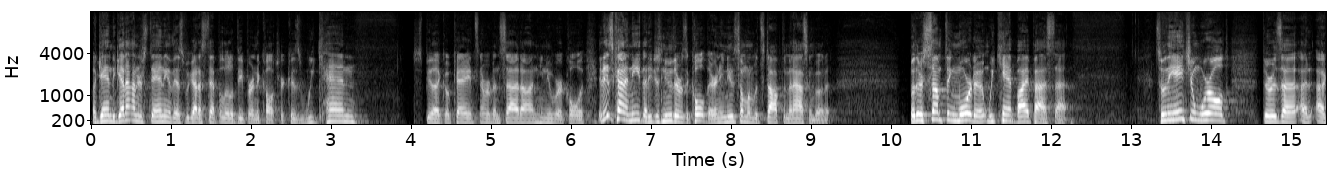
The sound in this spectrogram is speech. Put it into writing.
Again, to get an understanding of this, we got to step a little deeper into culture because we can just be like, okay, it's never been sat on. He knew where a colt. It is kind of neat that he just knew there was a colt there and he knew someone would stop them and ask him about it. But there's something more to it. We can't bypass that. So in the ancient world, there was a, a, a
